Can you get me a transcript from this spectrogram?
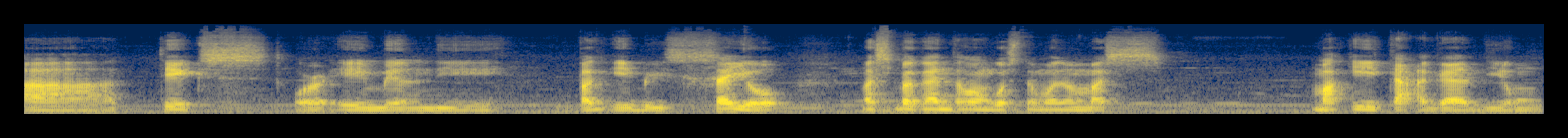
ah, text or email ni pag-ibig sa'yo. Mas maganda kung gusto mo na mas makita agad yung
